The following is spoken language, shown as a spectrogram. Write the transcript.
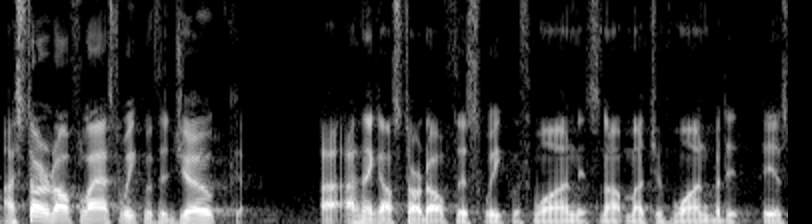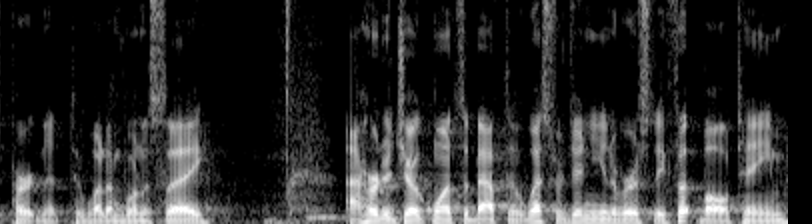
I started off last week with a joke. I think I'll start off this week with one. It's not much of one, but it is pertinent to what I'm going to say. I heard a joke once about the West Virginia University football team.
